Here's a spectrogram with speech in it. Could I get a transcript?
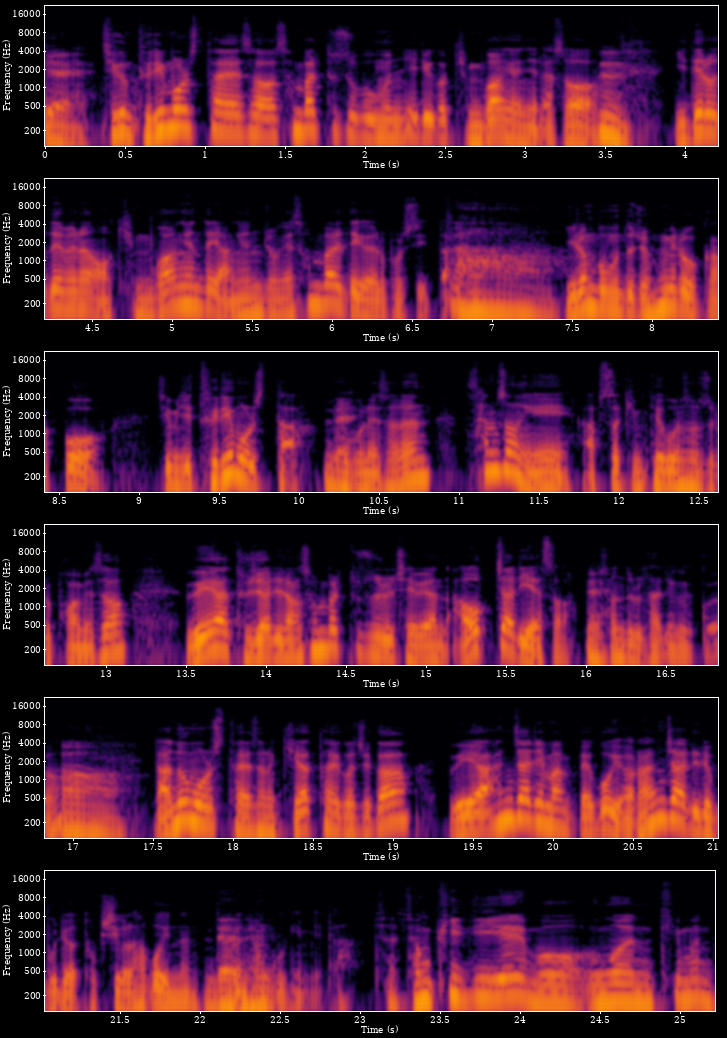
예. 지금 드림올스타에서 선발 투수 부문 1위가 김광현이라서 음. 이대로 되면은 어, 김광현 대 양현종의 선발 대결을 볼 수 있다. 아. 이런 부분도 좀 흥미로울 것 같고 지금 이제 드림올스타 네. 부분에서는 삼성이 앞서 김태곤 선수를 포함해서 외야 두 자리랑 선발 투수를 제외한 아홉 자리에서 네. 선두를 달리고 있고요. 아. 나눔올스타에서는 기아 타이거즈가 외야 한 자리만 빼고 11자리를 무려 독식을 하고 있는 그런 네네. 형국입니다. 자, 정 PD의 뭐 응원 팀은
